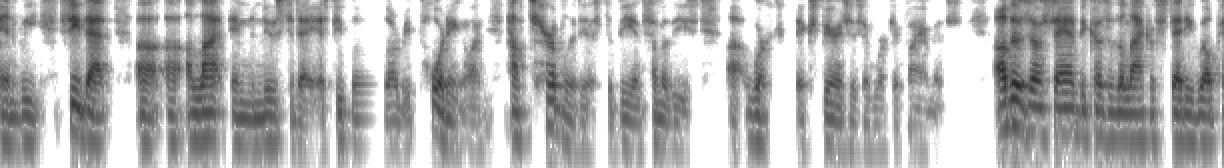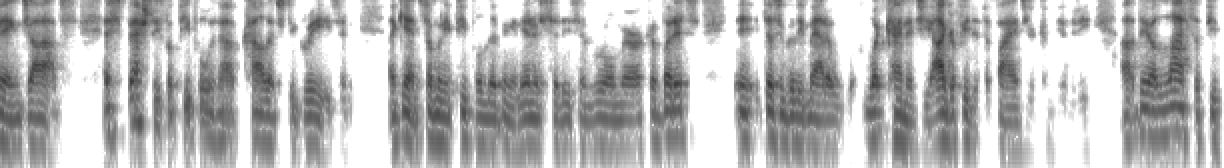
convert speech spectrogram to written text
And we see that uh, a lot in the news today as people are reporting on how terrible it is to be in some of these uh, work experiences and work environments. Others are sad because of the lack of steady, well paying jobs, especially for people without college degrees. And again, so many people living in inner cities in rural America, but it's it doesn't really matter what kind of geography that defines your community. Uh, there are lots of people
